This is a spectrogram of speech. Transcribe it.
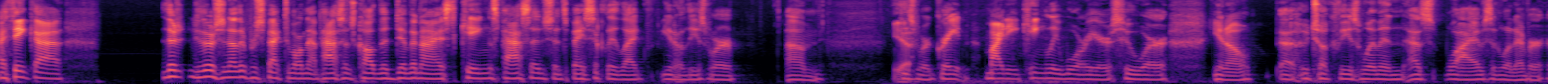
i think uh there, there's another perspective on that passage called the divinized kings passage it's basically like you know these were um Yeah. these were great, mighty, kingly warriors who were, you know, uh, who took these women as wives and whatever.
